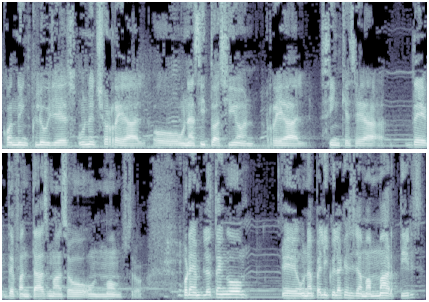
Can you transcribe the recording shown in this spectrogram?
cuando incluyes un hecho real o una situación real sin que sea de, fantasmas o un monstruo. Por ejemplo, tengo eh, una película que se llama Martyrs.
